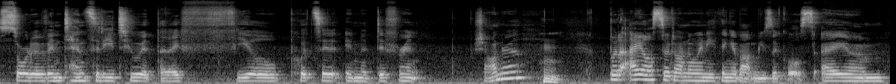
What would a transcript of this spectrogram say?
sort of intensity to it that I feel puts it in a different genre. But I also don't know anything about musicals. I um,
